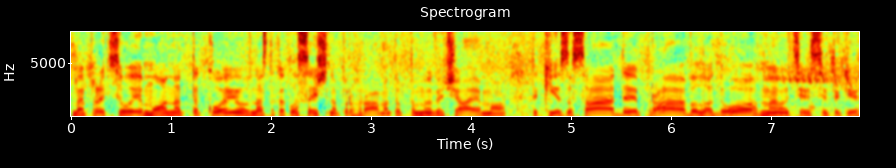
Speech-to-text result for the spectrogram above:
ми працюємо над такою. В нас така класична програма, тобто ми вивчаємо такі засади, правила, догми, оці всі такі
